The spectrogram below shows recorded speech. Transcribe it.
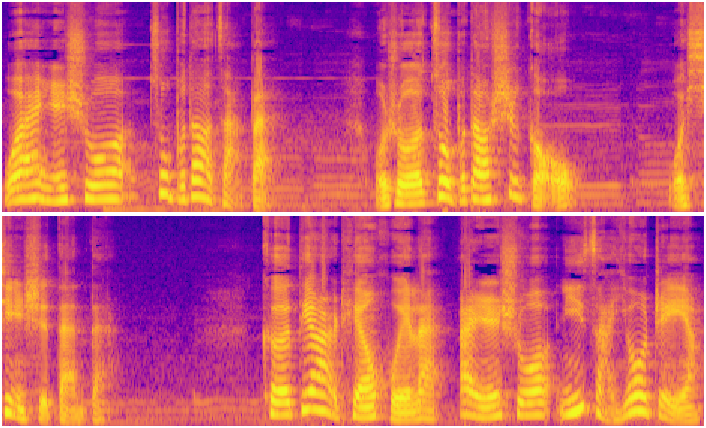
我爱人说做不到咋办？我说做不到是狗，我信誓旦旦。可第二天回来，爱人说：“你咋又这样？”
